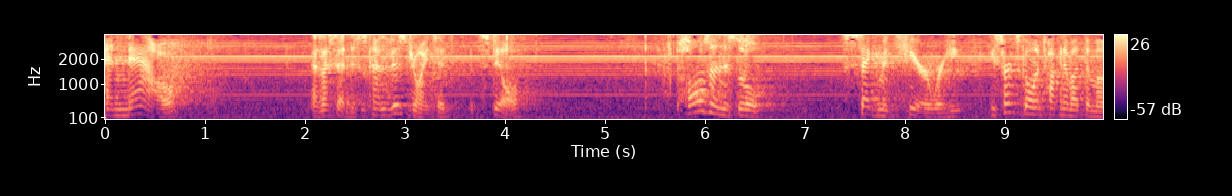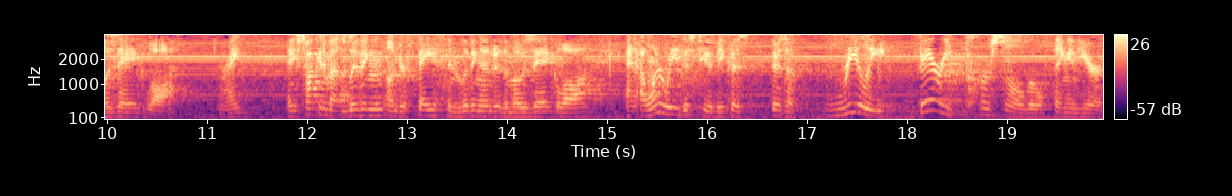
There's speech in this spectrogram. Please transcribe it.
and now, as I said, this is kind of disjointed, but still, Paul's on this little segment here where he, he starts going talking about the Mosaic law, right? And he's talking about living under faith and living under the Mosaic law. And I want to read this to you because there's a really very personal little thing in here,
